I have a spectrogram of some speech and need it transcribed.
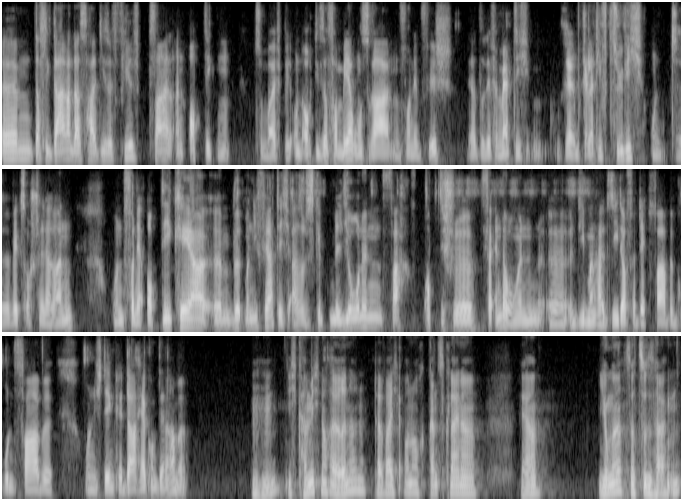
Ähm, das liegt daran, dass halt diese Vielzahl an Optiken zum Beispiel und auch diese Vermehrungsraten von dem Fisch, also der vermehrt sich re relativ zügig und äh, wächst auch schnell heran. Und von der Optik her ähm, wird man nie fertig. Also es gibt millionenfach optische Veränderungen, äh, die man halt sieht auf der Deckfarbe, Grundfarbe. Und ich denke, daher kommt der Name. Mhm. Ich kann mich noch erinnern, da war ich auch noch ganz kleiner ja, Junge sozusagen,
